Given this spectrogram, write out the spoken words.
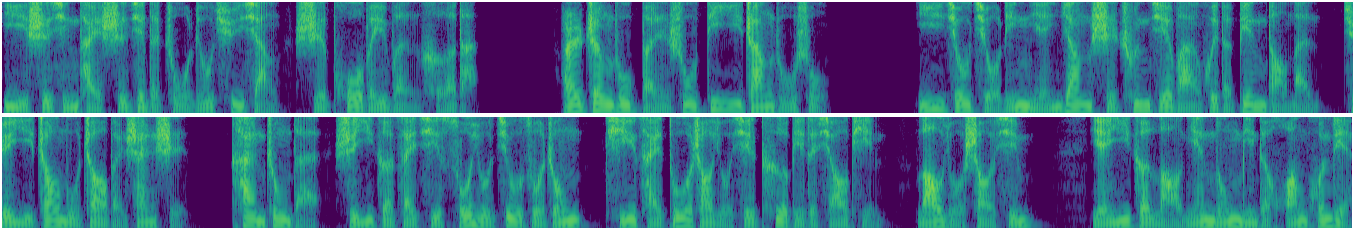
意识形态实践的主流趋向是颇为吻合的。而正如本书第一章如述，一九九零年央视春节晚会的编导们决议招募赵本山时，看中的是一个在其所有旧作中题材多少有些特别的小品《老友少新》，演一个老年农民的黄昏恋。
